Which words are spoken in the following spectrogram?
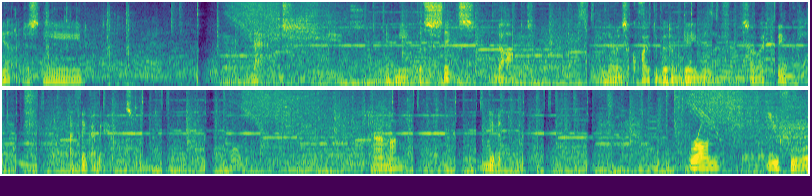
yeah, I just need that. Give me the six dot. And there is quite a bit of game left, so I think, I think I may have this one. Armon, give it to me. Ron, you fool.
